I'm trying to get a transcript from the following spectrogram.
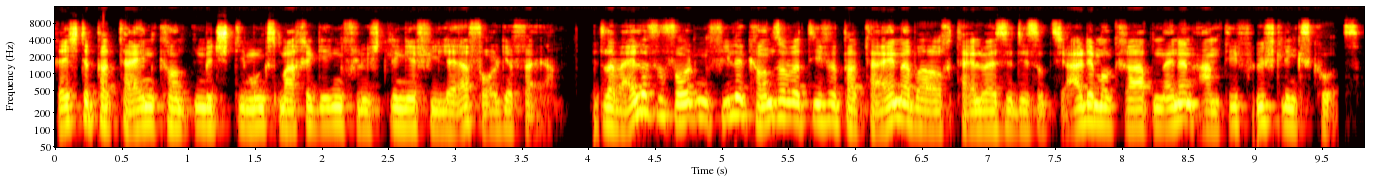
Rechte Parteien konnten mit Stimmungsmache gegen Flüchtlinge viele Erfolge feiern. Mittlerweile verfolgen viele konservative Parteien, aber auch teilweise die Sozialdemokraten einen Anti-Flüchtlingskurs.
